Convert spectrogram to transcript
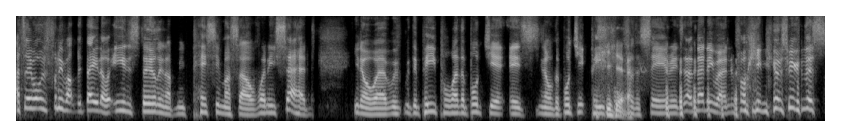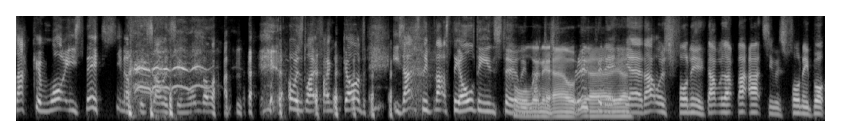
I tell you what was funny about the day though. Iain Stirling had me pissing myself when he said, you know, uh, with, with the people where the budget is, you know, the budget people Yeah. for the series, and then he went, "Fucking, goes, we're going to sack him. What is this? You know, Alice in Wonderland." I was like, "Thank God, he's actually that's the old Iain Stirling Calling it out, yeah, it. yeah. that was funny. That was that, that actually was funny, but."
